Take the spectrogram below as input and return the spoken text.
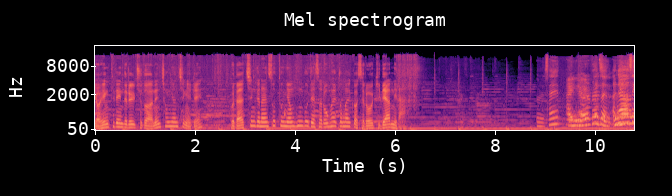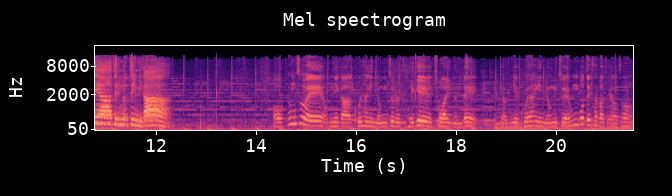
여행 트렌드를 주도하는 청년층에게 보다 친근한 소통형 홍보대사로 활동할 것으로 기대합니다. 둘, 셋. I'm your present. 안녕하세요, 드림노트입니다. 어, 평소에 언니가 고향인 영주를 되게 좋아했는데 이렇게 언니의 고향인 영주의 홍보대사가 되어서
